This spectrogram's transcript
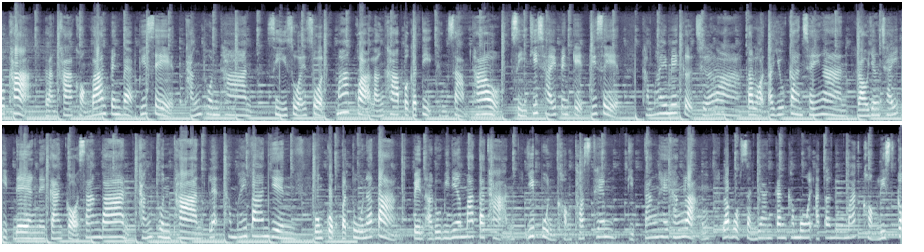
ลค่ะ หลังคาของบ้านเป็นแบบพิเศษ ทั้งทนทาน สีสวยสดมากกว่าหลังคาปกติถึง 3 เท่า สีที่ใช้เป็นเกรดพิเศษ ทำให้ไม่เกิดเชื้อรา ตลอดอายุการใช้งาน เรายังใช้อิฐแดงในการก่อสร้างบ้าน ทั้งทนทานและทำให้บ้านเย็น วงกบประตูหน้าต่าง เป็นอลูมิเนียมมาตรฐาน ญี่ปุ่นของทอสเทมติดตั้งให้ทั้งหลัง ระบบสัญญาณกันขโมยอัตโนมัติของลิสโก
